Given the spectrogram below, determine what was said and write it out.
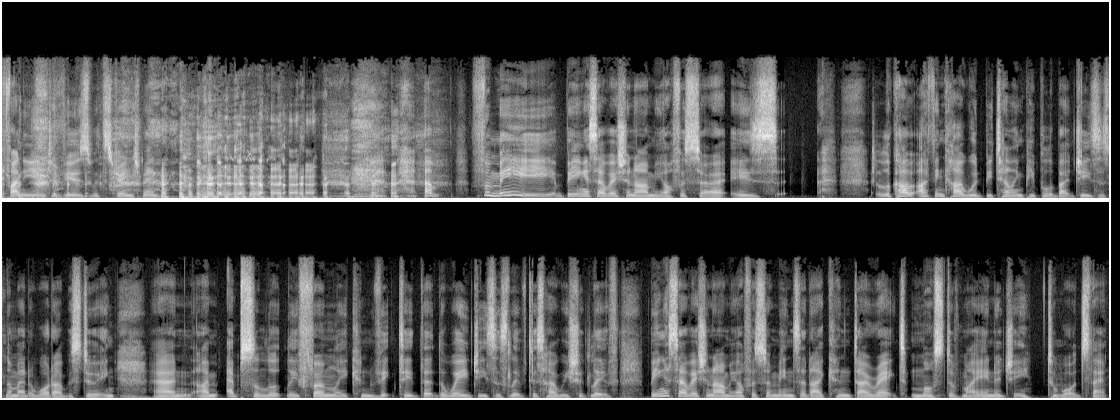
Funny interviews with strange men. um, for me, being a Salvation Army officer is look, I, I, think I would be telling people about Jesus no matter what I was doing. Mm. And I'm absolutely firmly convicted that the way Jesus lived is how we should live. Being a Salvation Army officer means that I can direct most of my energy towards that.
